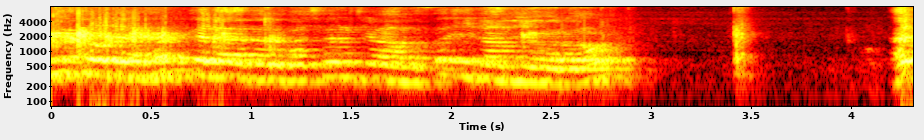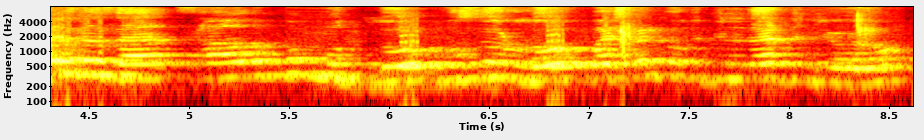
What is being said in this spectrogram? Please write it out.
Burada hep beraber başaracağımıza inanıyorum. Hepinize sağlıklı, mutlu, huzurlu, başarılı günler diliyorum.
